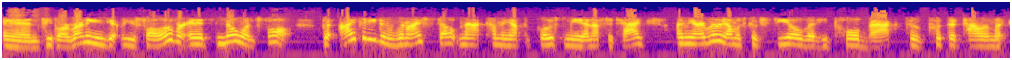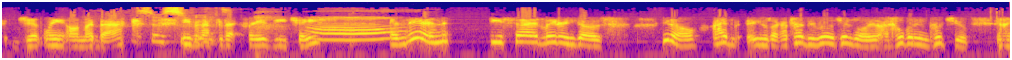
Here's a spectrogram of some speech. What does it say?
and people are running and get you fall over, and it's no one's fault." But I could even, when I felt Matt coming up close to me enough to tag, I mean, I really almost could feel that he pulled back to put the talon like gently on my back, So sweet. even after that crazy chase. Aww. And then he said later, he goes, you know, I had, he was like, I tried to be really gentle. I hope I didn't hurt you. And I,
